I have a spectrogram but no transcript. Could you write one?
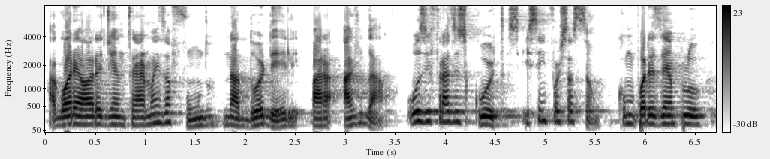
agora é hora de entrar mais a fundo na dor dele para ajudá-lo. Use frases curtas e sem forçação, como por exemplo:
